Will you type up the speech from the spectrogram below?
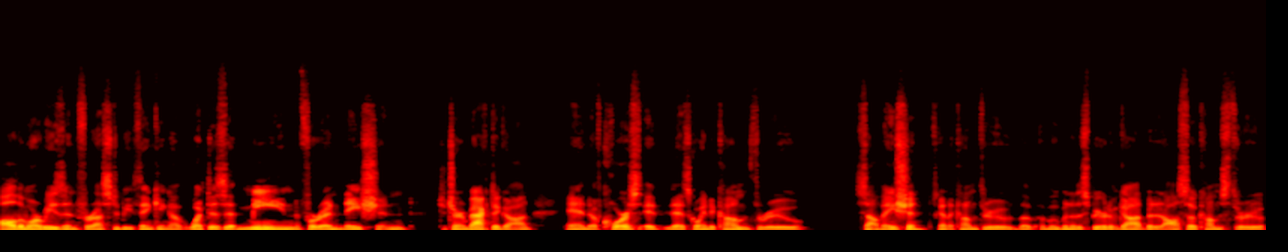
all the more reason for us to be thinking of what does it mean for a nation to turn back to God, and of course, it, that's going to come through salvation. It's going to come through the movement of the Spirit of God, but it also comes through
